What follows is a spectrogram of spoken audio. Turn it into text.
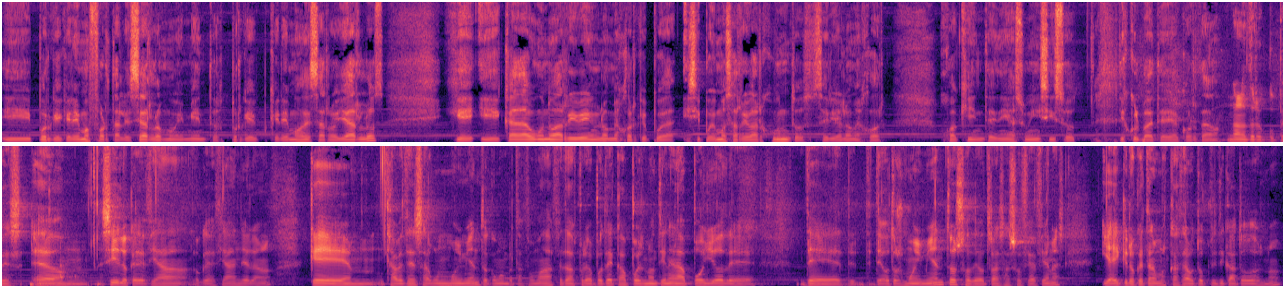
Y porque queremos fortalecer los movimientos, porque queremos desarrollarlos que, y cada uno arribe en lo mejor que pueda. Y si podemos arribar juntos, sería lo mejor. Joaquín, tenías un inciso, disculpa te haya cortado. No, no te preocupes. Eh, sí, lo que decía, lo que decía Ángela, ¿no? que, que a veces algún movimiento como plataforma de por la hipoteca pues no tiene el apoyo de otros movimientos o de otras asociaciones y ahí creo que tenemos que hacer autocrítica a todos. ¿no?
